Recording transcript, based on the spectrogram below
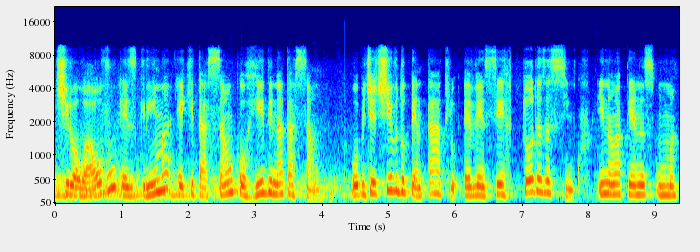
tiro ao alvo, esgrima, equitação, corrida e natação. O objetivo do pentáculo é vencer todas as cinco e não apenas uma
